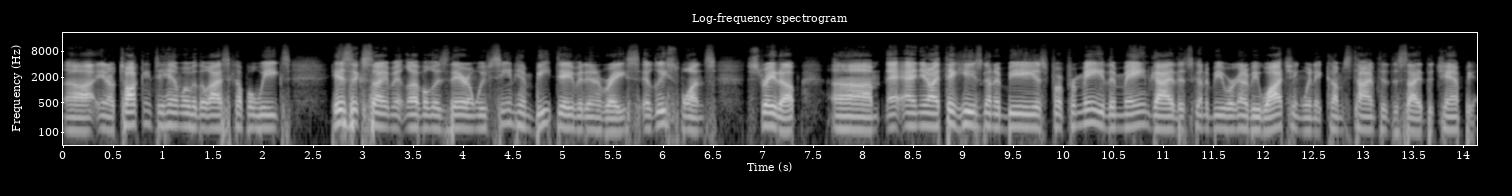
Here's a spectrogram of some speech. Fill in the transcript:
Uh, you know, talking to him over the last couple weeks, his excitement level is there, and we've seen him beat David in a race at least once, straight up. Um, and, and, you know, I think he's going to be, is for for me, the main guy that's going to be we're going to be watching when it comes time to decide the champion.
